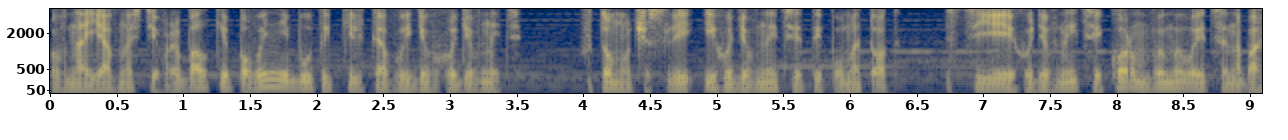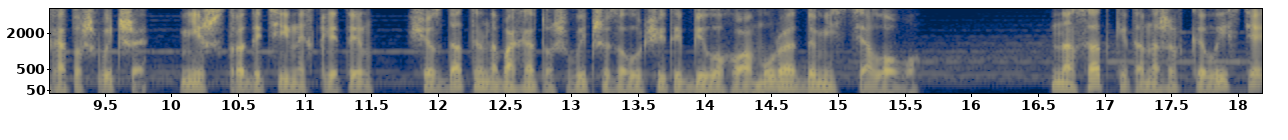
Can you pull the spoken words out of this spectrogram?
В наявності в рибалки повинні бути кілька видів годівниць, в тому числі і годівниці типу метод. З цієї годівниці корм вимивається набагато швидше, ніж з традиційних клітин, що здатне набагато швидше залучити білого амура до місця лову. Насадки та наживки листя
